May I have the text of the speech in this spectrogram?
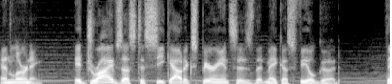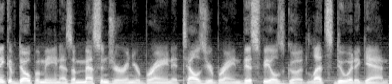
and learning. It drives us to seek out experiences that make us feel good. Think of dopamine as a messenger in your brain. It tells your brain, this feels good, let's do it again.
